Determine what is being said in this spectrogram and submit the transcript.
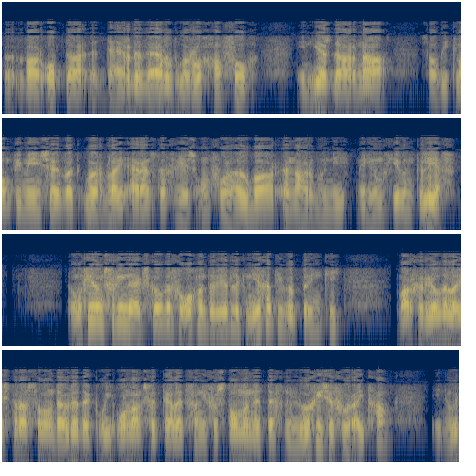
waarop daar 'n derde wêreldoorlog gaan volg en eers daarna sal die klompie mense wat oorbly ernstig wees om volhoubaar in harmonie met die omgewing te leef. Nou, omgewingsvriende, ek skilder vanoggend 'n redelik negatiewe prentjie, maar gereelde luisteraars sal onthou dat ek onlangs vertel het van die verstommende tegnologiese vooruitgang en hoe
